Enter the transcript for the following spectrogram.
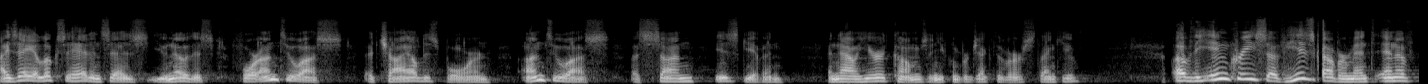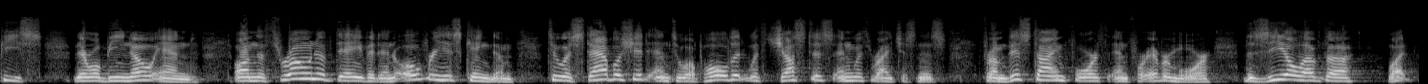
Isaiah looks ahead and says, You know this, for unto us a child is born, unto us a son is given. And now here it comes, and you can project the verse. Thank you. Of the increase of his government and of peace, there will be no end on the throne of David and over his kingdom to establish it and to uphold it with justice and with righteousness from this time forth and forevermore. The zeal of the what?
